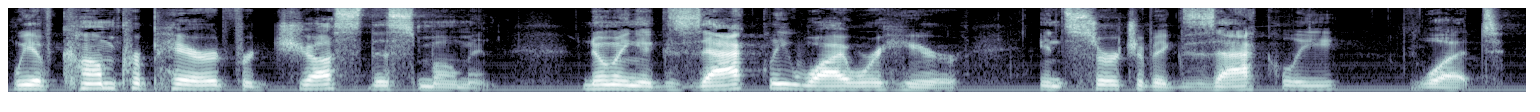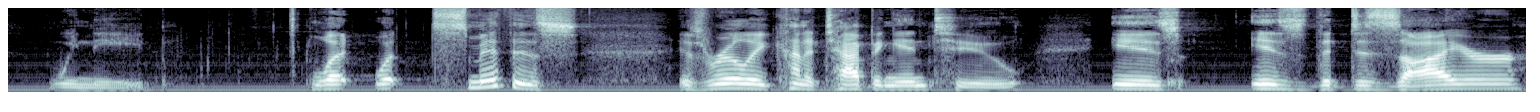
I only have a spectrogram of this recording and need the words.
We have come prepared for just this moment knowing exactly why we're here, in search of exactly what we need. What, what Smith is, is really kind of tapping into is, is the desire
